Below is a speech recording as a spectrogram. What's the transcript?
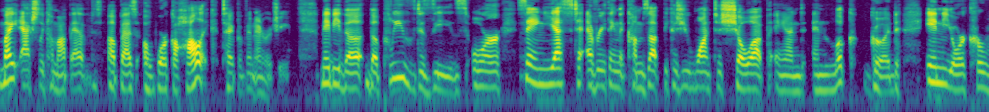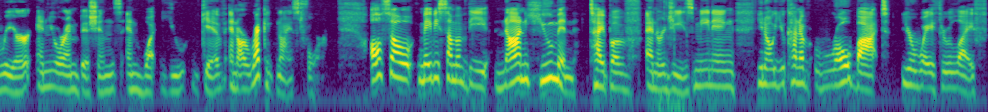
might actually come up as, up as a workaholic type of an energy. Maybe the, the please disease or saying yes to everything that comes up because you want to show up and, and look good in your career and your ambitions and what you give and are recognized for. Also maybe some of the non-human type of energies meaning you know you kind of robot your way through life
